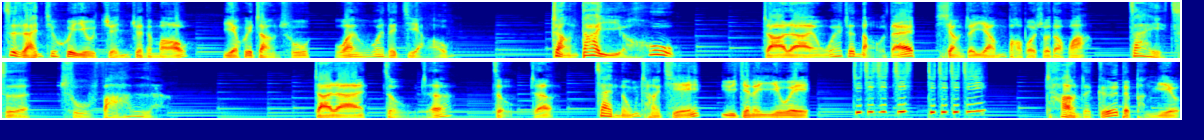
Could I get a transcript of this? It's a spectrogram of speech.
自然就会有卷卷的毛，也会长出弯弯的角。”长大以后，扎染歪着脑袋想着羊宝宝说的话，再次出发了。扎染走着走着，在农场前遇见了一位叽叽叽叽叽叽叽叽唱着歌的朋友。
